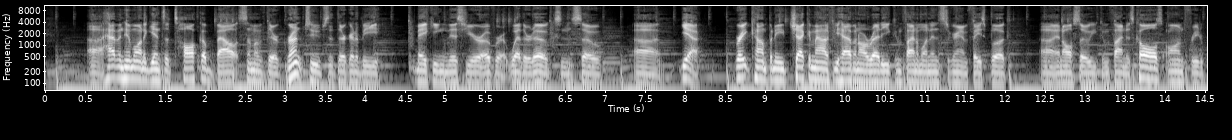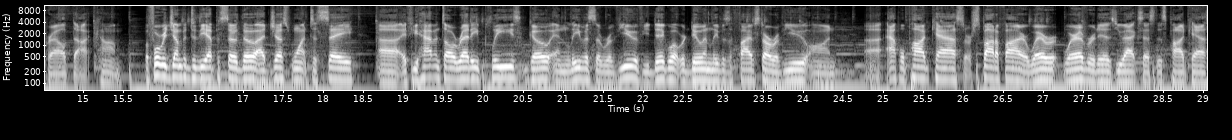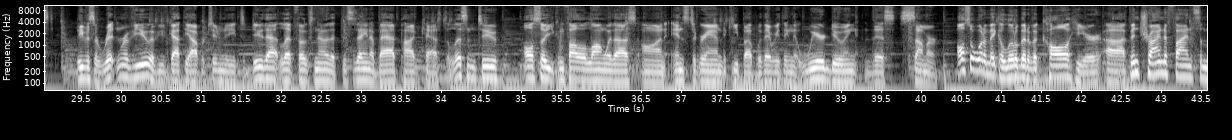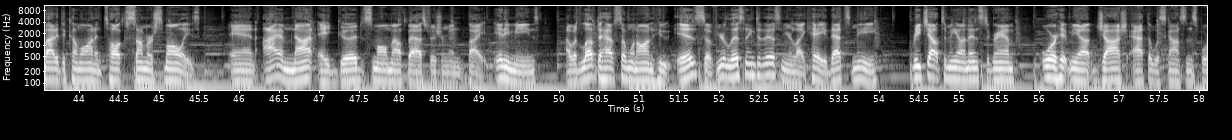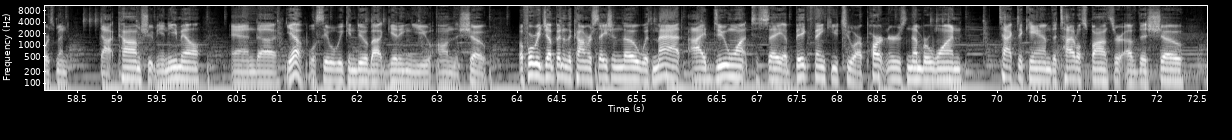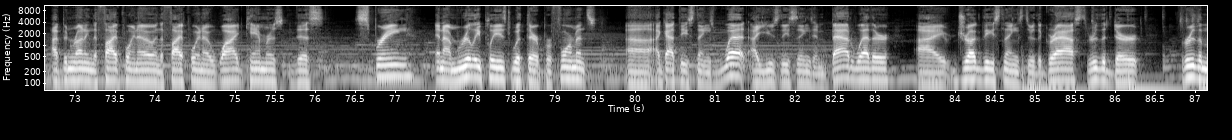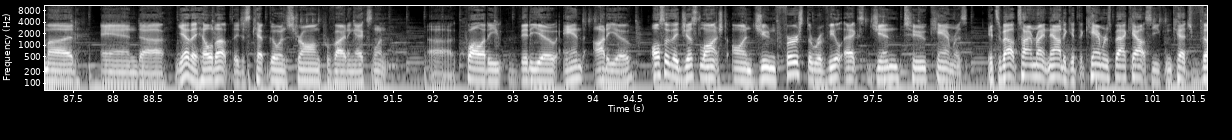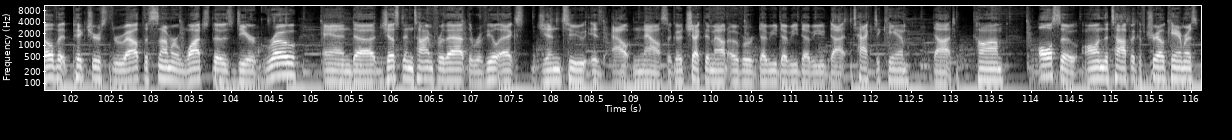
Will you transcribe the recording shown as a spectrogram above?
uh, having him on again to talk about some of their grunt tubes that they're going to be making this year over at Weathered Oaks. And so, uh, yeah, Great company. Check him out if you haven't already. You can find him on Instagram, Facebook, uh, and also you can find his calls on freetoprowl.com. Before we jump into the episode, though, I just want to say uh, if you haven't already, please go and leave us a review. If you dig what we're doing, leave us a five star review on uh, Apple Podcasts or Spotify or wherever, wherever it is you access this podcast. Leave us a written review if you've got the opportunity to do that. Let folks know that this ain't a bad podcast to listen to. Also, you can follow along with us on Instagram to keep up with everything that we're doing this summer. Also, want to make a little bit of a call here. Uh, I've been trying to find somebody to come on and talk summer smallies, and I am not a good smallmouth bass fisherman by any means. I would love to have someone on who is. So if you're listening to this and you're like, hey, that's me, reach out to me on Instagram or hit me up, josh at the wisconsinsportsman.com. Shoot me an email. And uh, yeah, we'll see what we can do about getting you on the show. Before we jump into the conversation, though, with Matt, I do want to say a big thank you to our partners. Number one, Tactacam, the title sponsor of this show. I've been running the 5.0 and the 5.0 wide cameras this spring, and I'm really pleased with their performance. Uh, I got these things wet. I use these things in bad weather. I drug these things through the grass, through the dirt, through the mud, and uh, yeah, they held up. They just kept going strong, providing excellent uh, quality video and audio. Also, they just launched on June 1st the Reveal X Gen 2 cameras. It's about time right now to get the cameras back out so you can catch velvet pictures throughout the summer, watch those deer grow, and uh, just in time for that, the Reveal X Gen 2 is out now. So go check them out over www.tactacam.com. Also, on the topic of trail cameras,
